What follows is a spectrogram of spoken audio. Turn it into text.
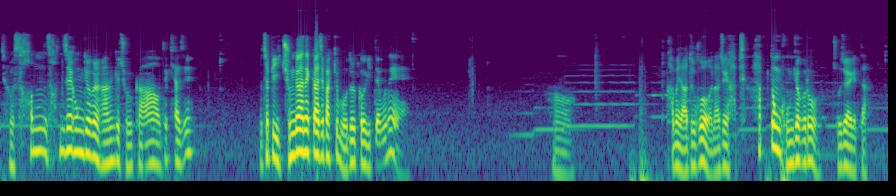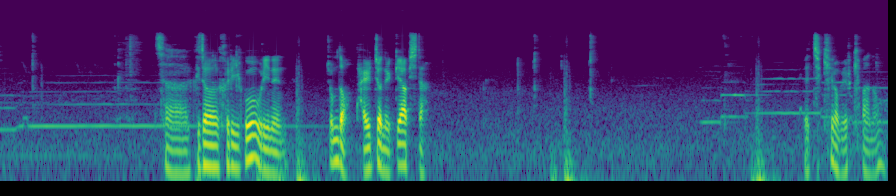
저거 선, 선제 공격을 가는 게 좋을까? 아, 어떻게 하지? 어차피 이 중간에까지밖에 못 올 거기 때문에. 어. 가만히 놔두고 나중에 합, 합동 공격으로 조져야겠다. 자, 그저 그리고 우리는 좀 더 발전을 꾀합시다. 매치키가 왜 이렇게 많어?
